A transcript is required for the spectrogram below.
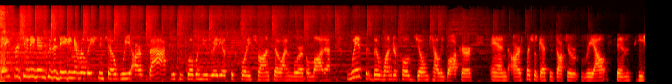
Thanks for tuning in to the Dating and Relationship Show. We are back. This is Global News Radio 640 Toronto. I'm Laura Bilotta with the wonderful Joan Kelly Walker. And our special guest is Dr. Ryeal Simms. He's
